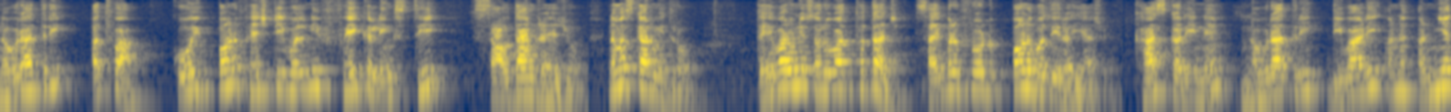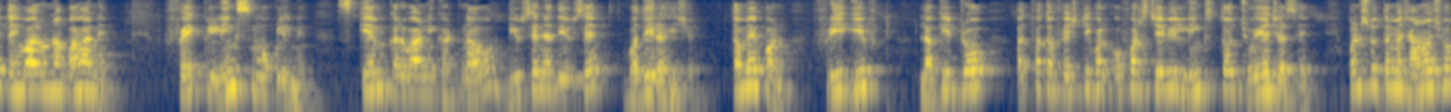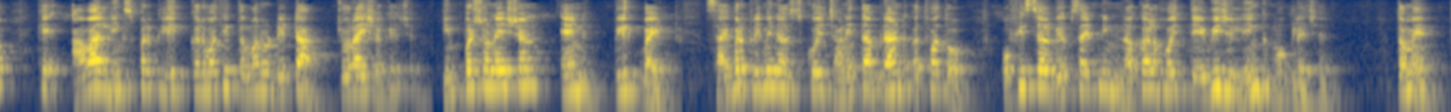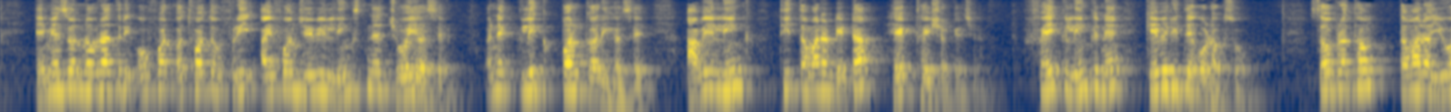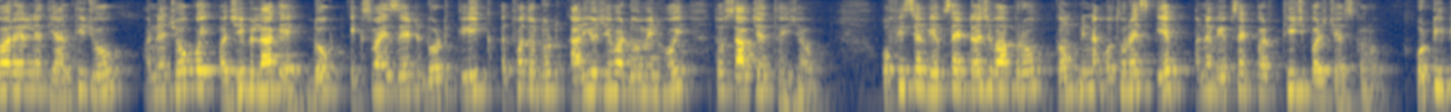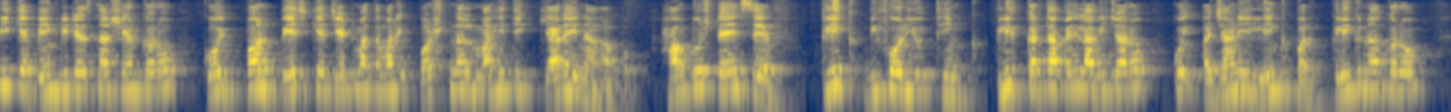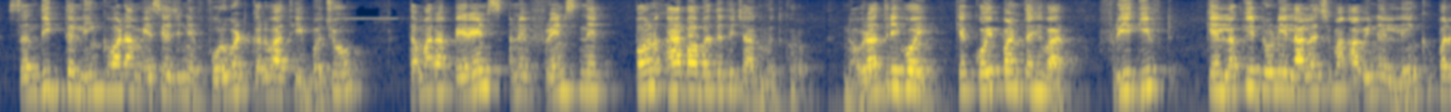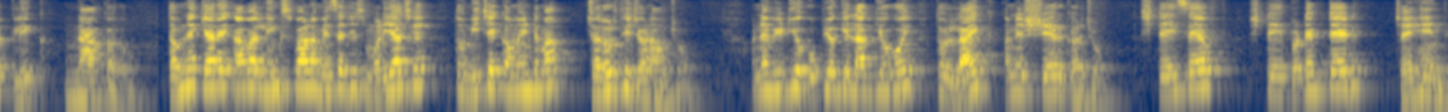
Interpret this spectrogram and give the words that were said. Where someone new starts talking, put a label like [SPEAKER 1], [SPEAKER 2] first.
[SPEAKER 1] નવરાત્રી અથવા કોઈ પણ ફેસ્ટિવલની ફેક લિંક્સથી સાવધાન રહેજો. નમસ્કાર મિત્રો. તહેવારોની શરૂઆત થતાં જ સાયબર ફ્રોડ પણ વધી રહ્યા છે. ખાસ કરીને નવરાત્રિ, દિવાળી અને અન્ય તહેવારોના બહાને ફેક લિંક્સ મોકલીને સ્કેમ કરવાની ઘટનાઓ દિવસે ને દિવસે વધી રહી છે. તમે પણ ફ્રી ગિફ્ટ લકી ડ્રો અથવા તો ફેસ્ટિવલ ઓફર્સ જેવી લિંક્સ તો જોઈએ જ હશે. પણ શું તમે જાણો છો કે આવા લિંક્સ પર ક્લિક કરવાથી તમારો ડેટા ચોરાઈ શકે છે? Impersonation and clickbait cyber criminals કોઈ જાણીતા બ્રાન્ડ અથવા તો ઓફિશિયલ વેબસાઇટની નકલ હોય તેવી જ લિંક મોકલે છે. તમે એમેઝોન નવરાત્રી ઓફર અથવા તો ફ્રી આઈફોન જેવી લિંક્સને જોઈ હશે અને ક્લિક પણ કરી હશે. આવી લિંકથી તમારા ડેટા હેક થઈ શકે છે. ફેક લિંકને કેવી રીતે ઓળખશો? સૌપ્રથમ તમારા યુઆરએલને ધ્યાનથી જોવું અને જો કોઈ અજીબ લાગે ડોટ એક્સવાયઝેડ ડોટ ક્લિક અથવા તો ડોટ આરયુ જેવા ડોમેન હોય તો સાવચેત થઈ જાઓ. ઓફિશિયલ વેબસાઇટ જ વાપરો, કંપનીના ઓથોરાઇઝ એપ અને વેબસાઇટ પરથી જ પરચેસ કરો. ઓટીપી કે બેંક ડિટેલ્સના શેર કરો, કોઈ પણ પેજ કે ચેટમાં તમારી પર્સનલ માહિતી ક્યારેય ના આપો. How to stay safe click before you think click કરતા પહેલા વિચારો, કોઈ અજાણી લિંક પર ક્લિક ન કરો. સંદિગ્ધ લિંકવાળા મેસેજને ફોરવર્ડ કરવાથી બચો. તમારા પેરેન્ટ્સ અને ફ્રેન્ડ્સને પણ આ બાબતેથી જાગૃત કરો. નવરાત્રિ હોય કે કોઈ પણ તહેવાર ફ્રી ગિફ્ટ કે લકી ડ્રોની લાલચમાં આવીને લિંક પર ક્લિક ના કરો. તમને ક્યારેય આવા લિંક્સવાળા મેસેજીસ મળ્યા છે તો નીચે કમેન્ટમાં જરૂરથી જણાવજો. અને વીડિયો ઉપયોગી લાગ્યો હોય તો લાઈક અને શેર કરજો. સ્ટે સેફ સ્ટે પ્રોટેક્ટેડ જય હિન્દ.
